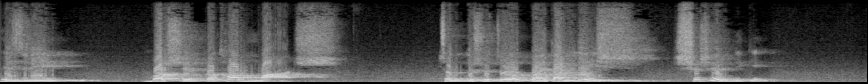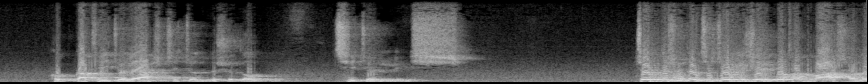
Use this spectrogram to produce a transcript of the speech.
হিজরি বর্ষের প্রথম মাস। চোদ্দশো পঁয়তাল্লিশ শেষের দিকে। খুব কাছেই চলে আসছে চোদ্দশত ছেচল্লিশ। চোদ্দশত ছেচল্লিশের প্রথম মাস হলো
